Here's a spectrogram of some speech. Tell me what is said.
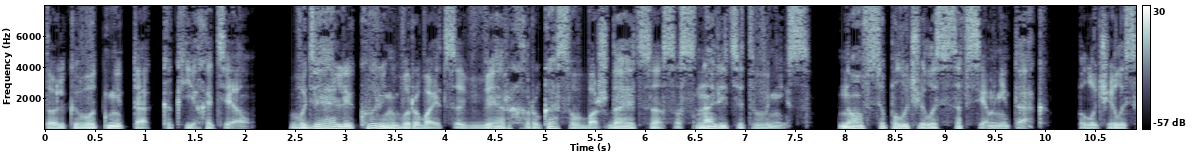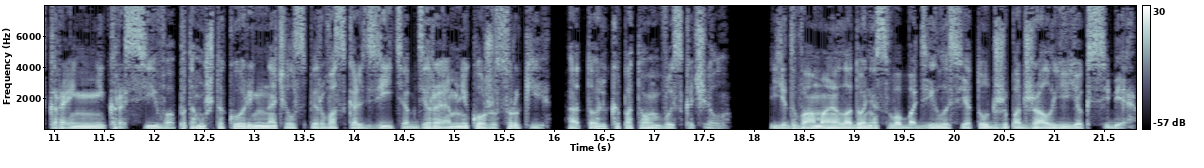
Только вот не так, как я хотел. В идеале корень вырывается вверх, рука освобождается, а сосна летит вниз. Но все получилось совсем не так. Получилось крайне некрасиво, потому что корень начал сперва скользить, обдирая мне кожу с руки, а только потом выскочил. Едва моя ладонь освободилась, я тут же поджал ее к себе.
